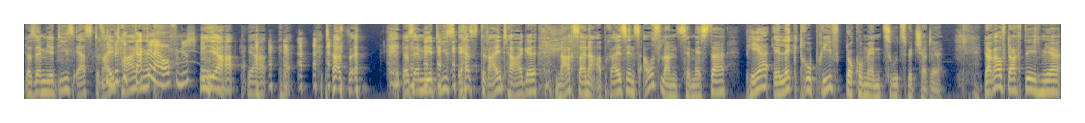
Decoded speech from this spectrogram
dass er mir dies erst drei Tage... Gackelhaufen geschrieben. Ja, ja, ja. Dass er, dass er mir dies erst drei Tage nach seiner Abreise ins Auslandssemester per Elektrobriefdokument zuzwitscherte. Darauf dachte ich mir,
